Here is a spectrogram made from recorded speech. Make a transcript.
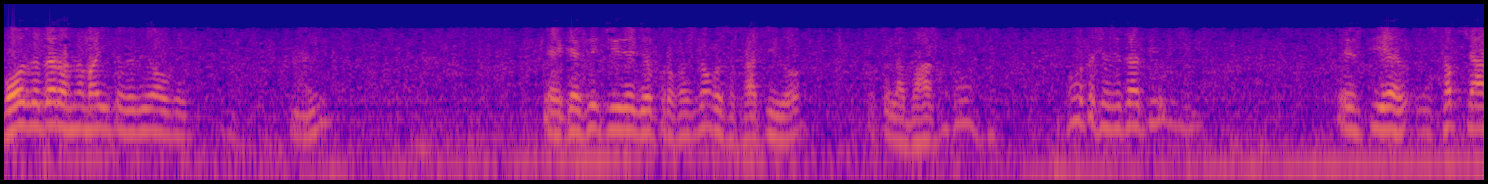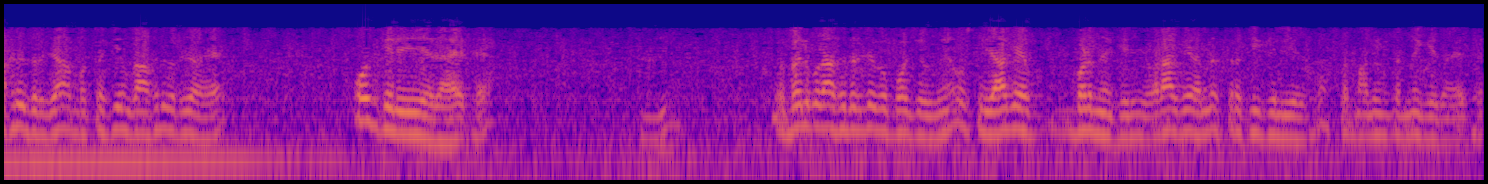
بہت زیادہ رہنمائی کا ذریعہ ہو گئی ہاں جی۔ کہ ایک ایسی چیز ہے جو پروفیسروں کو سکھاتی ہو، تو طلبا کو بہت اچھا سکھاتی ہو۔ اس لیے سب سے آخری درجہ، متقیوں کا آخری درجہ ہے۔ اس کے لیے یہ ہدایت ہے۔ جو بالکل آخری درجے کو پہنچے ہوئے ہیں۔ اس کے آگے بڑھنے کے لیے اور آگے اللہ ترقی کے لیے راستہ معلوم کرنے کی ہدایت ہے۔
